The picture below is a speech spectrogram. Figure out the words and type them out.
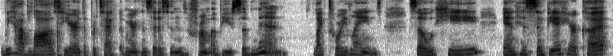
we have laws here that protect American citizens from abusive men like Tory Lanez. So he and his Cynthia haircut,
